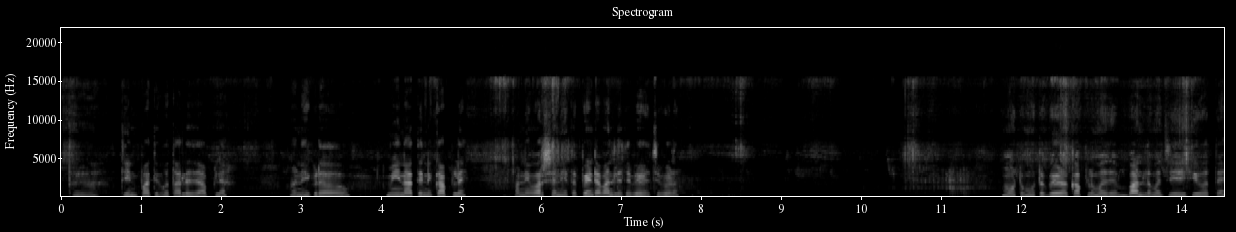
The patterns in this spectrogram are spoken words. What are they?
तर तीन पाती होत आले आपल्या. आणि इकडं मी नात्याने कापले आणि वर्षाने इथं पेंड्या बांधल्या त्या भेळाची वेळ. मोठं मोठं भेळ कापलं म्हणजे बांधलं म्हणजे ही होत आहे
